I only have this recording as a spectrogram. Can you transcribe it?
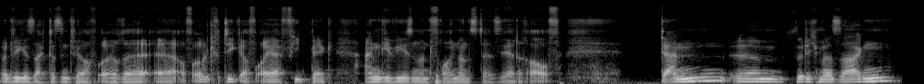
Und wie gesagt, da sind wir auf eure, äh, auf eure Kritik, auf euer Feedback angewiesen und freuen uns da sehr drauf. Dann ähm, würde ich mal sagen,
